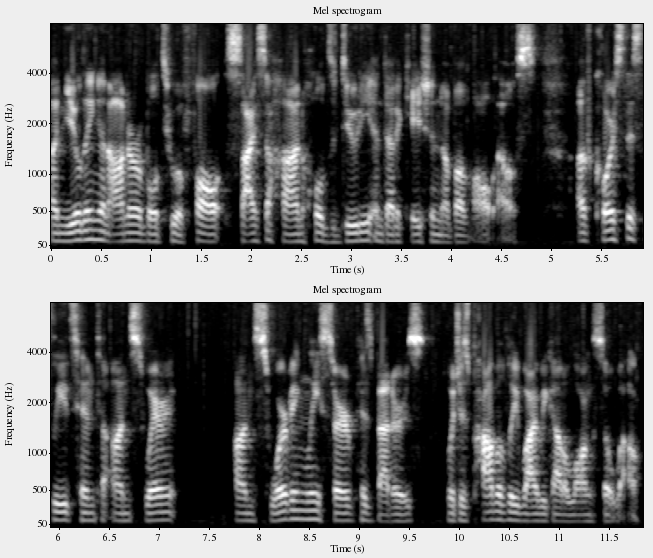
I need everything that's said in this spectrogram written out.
Unyielding and honorable to a fault, Sai Sahan holds duty and dedication above all else. Of course, this leads him to unswear- unswervingly serve his betters, which is probably why we got along so well.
